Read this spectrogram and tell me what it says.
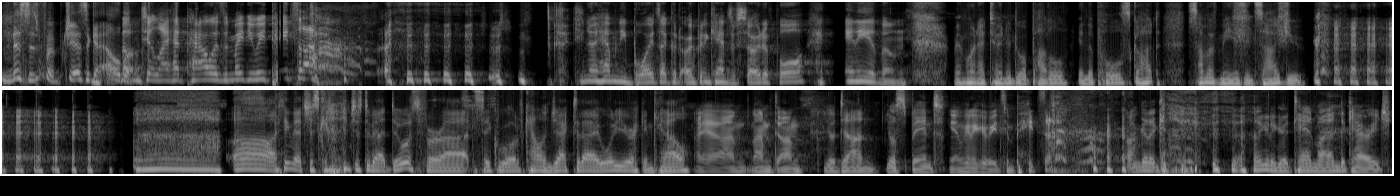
This is from Jessica Not Alba. until I had powers and made you eat pizza. Do you know how many boys I could open cans of soda for? Any of them. Remember when I turned into a puddle in the pool, Scott? Some of me is inside you. Oh, I think that's just going to just about do us for uh, the Secret World of Cal and Jack today. What do you reckon, Cal? yeah, I'm I'm done. You're done. You're spent. Yeah, I'm gonna go eat some pizza. I'm gonna go, I'm gonna go tan my undercarriage.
